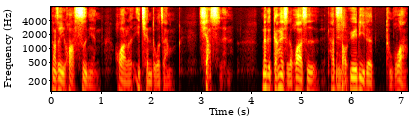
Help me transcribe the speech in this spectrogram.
那这一画四年，画了一千多张，吓死人。那个刚开始的画是他找约力的图画，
